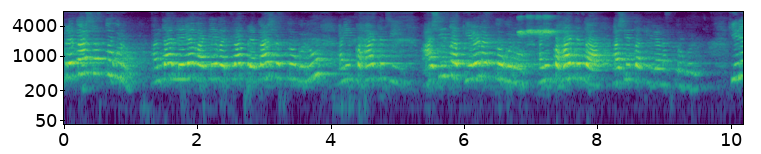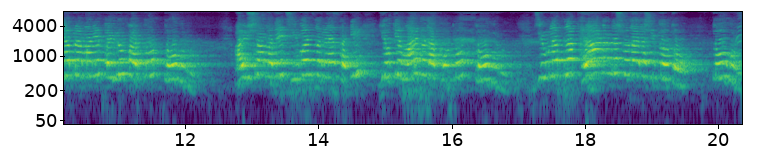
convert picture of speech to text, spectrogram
प्रकाश असतो गुरु. अंधारलेल्या वाटेवरचा प्रकाश असतो गुरु आणि पहाटची आशेचा किरण असतो गुरु आणि पहाटचा आशेचा किरण असतो गुरु. हिऱ्याप्रमाणे पैलू पाडतो तो गुरु. आयुष्यामध्ये जीवन जगण्यासाठी योग्य मार्ग दाखवतो तो गुरु. जीवनातला खरा आनंद शोधायला शिकवतो तो गुरु.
